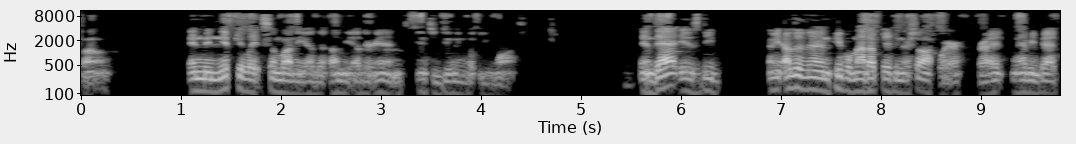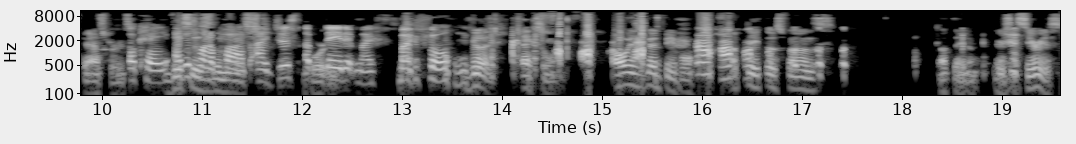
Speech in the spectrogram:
phone and manipulate somebody on the, on the other end into doing what you want. And that is the, I mean, other than people not updating their software, right, and having bad passwords. Okay, I just want to pause. I just important. updated my my phone. Good, excellent. Always good, people. Update those phones. Update them. They're serious.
